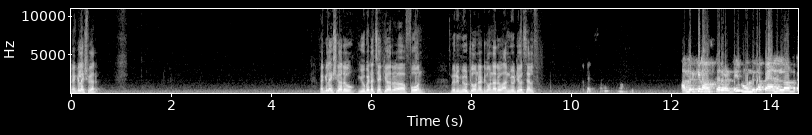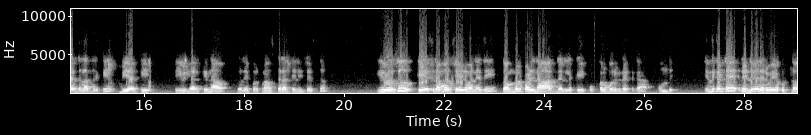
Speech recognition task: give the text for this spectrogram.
Venkatalakshmi garu. Venkatesh garu you better check your phone మీరు మ్యూట్లో ఉన్నట్టుగా ఉన్నారు. అన్మ్యూట్ యువర్ సెల్ఫ్ అందరికీ నమస్కారం అండి. ముందుగా ప్యానెల్లో ఉన్న పెద్దలందరికీ బిఆర్కి టీవీ గారికి నా హృదయపూర్వక నమస్కారాలు తెలియజేస్తూ ఈ రోజు కేసు నమోదు చేయడం అనేది దొంగలు పడిన ఆరు నెలలకి కుక్కలు మురిగినట్టుగా ఉంది. ఎందుకంటే రెండు వేల ఇరవై ఒకటిలో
